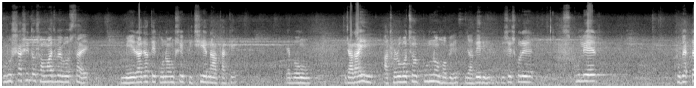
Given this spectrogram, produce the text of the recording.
পুরুষ শাসিত সমাজ ব্যবস্থায় মেয়েরা যাতে কোনো অংশে পিছিয়ে না থাকে এবং যারাই আঠারো বছর পূর্ণ হবে যাদেরই, বিশেষ করে স্কুলের খুব একটা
